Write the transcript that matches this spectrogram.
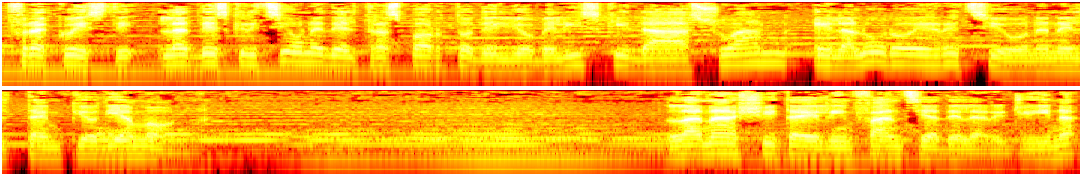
Fra questi, la descrizione del trasporto degli obelischi da Aswan e la loro erezione nel tempio di Amon la nascita e l'infanzia della regina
